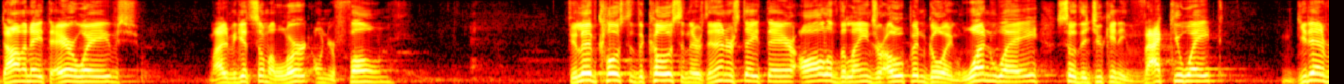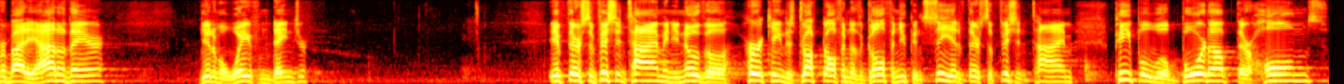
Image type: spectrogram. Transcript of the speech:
dominate the airwaves. Might even get some alert on your phone. If you live close to the coast and there's an interstate there, all of the lanes are open going one way so that you can evacuate, get everybody out of there, get them away from danger. If there's sufficient time and you know the hurricane has dropped off into the Gulf and you can see it, if there's sufficient time, people will board up their homes,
